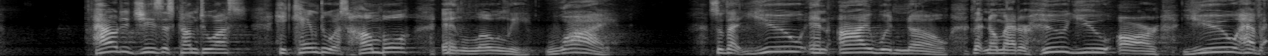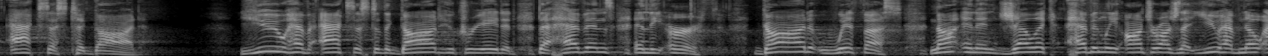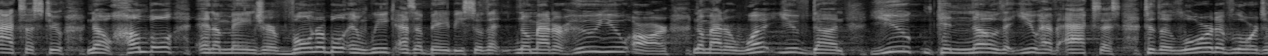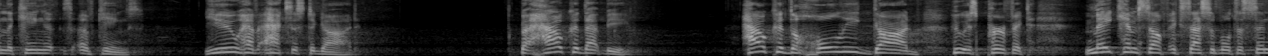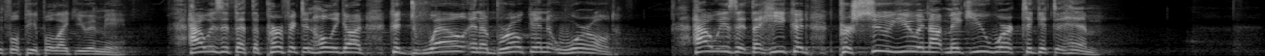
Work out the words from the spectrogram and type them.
How did Jesus come to us? He came to us humble and lowly. Why? So that you and I would know that no matter who you are, you have access to God. You have access to the God who created the heavens and the earth. God with us, not an angelic heavenly entourage that you have no access to. No, humble in a manger, vulnerable and weak as a baby, so that no matter who you are, no matter what you've done, you can know that you have access to the Lord of Lords and the King of Kings. You have access to God. But how could that be? How could the holy God, who is perfect, make himself accessible to sinful people like you and me? How is it that the perfect and holy God could dwell in a broken world? How is it that he could pursue you and not make you work to get to him?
